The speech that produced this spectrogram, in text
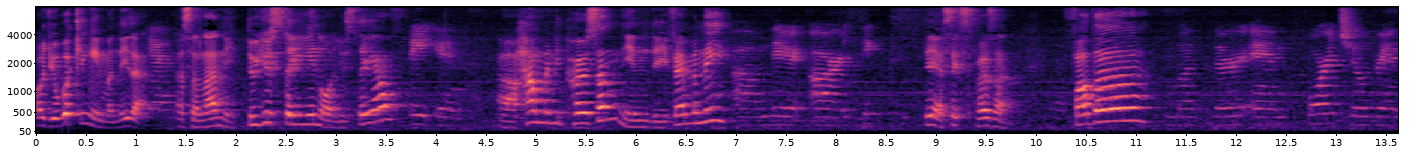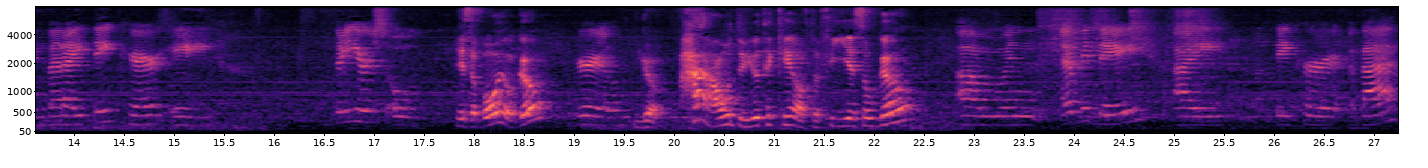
Or you're working in Manila Yes. as a nanny? Do you stay in or you stay out? stay in. Uh, how many person in the family? Um, there are six There are six person. Father, mother and four children, but I take care a three years old is a boy or girl? girl. Girl. How do you take care of the three years old girl? Um, when every day I take her a bath,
